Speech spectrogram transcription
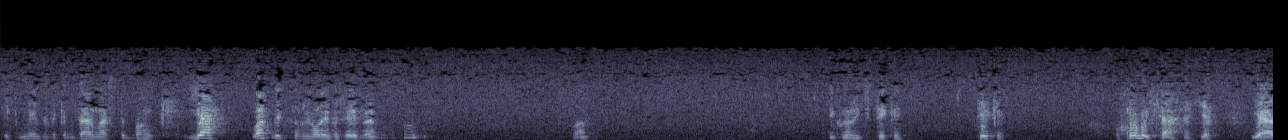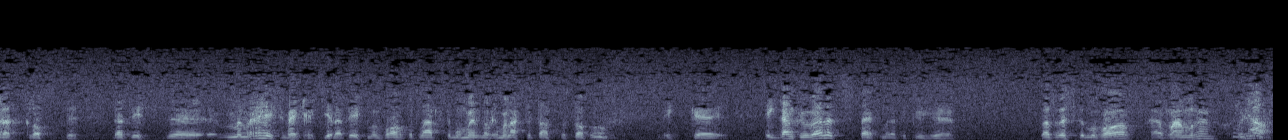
Ik meen dat ik hem daar naast de bank... Ja, Wacht, ik zal u wel even geven, hè? Wat? Ik hoor iets tikken. tikken. Oh ja, ja, ja, dat klopt. Dat is eh, mijn reiswekkertje. Dat heeft mijn vrouw op het laatste moment nog in mijn achtertas gestopt. Oh. Ik, eh, ik dank u wel. Het spijt me dat ik u... eh laat rusten, mevrouw, Herr Vlaanderen. Goedenavond.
